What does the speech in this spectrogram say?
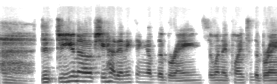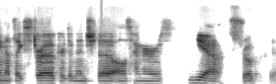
do, do you know if she had anything of the brain? So when they point to the brain, that's like stroke or dementia, Alzheimer's. Yeah, stroke. Yeah.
